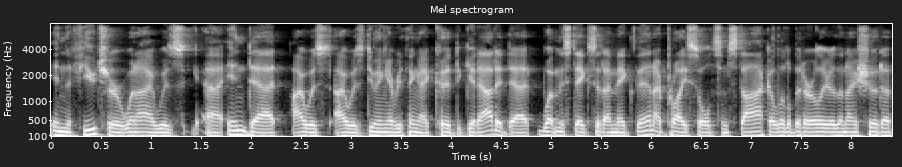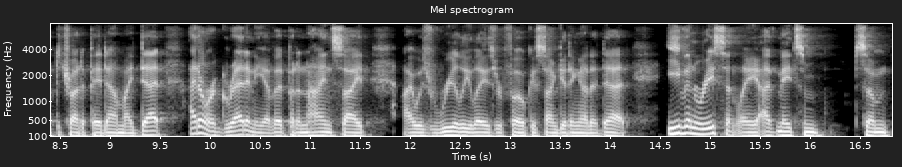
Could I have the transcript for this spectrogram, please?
in the future when I was uh, in debt I was I was doing everything I could to get out of debt. What mistakes did I make then? I probably sold some stock a little bit earlier than I should have to try to pay down my debt. I don't regret any of it but in hindsight I was really laser focused on getting out of debt. Even recently I've made some some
